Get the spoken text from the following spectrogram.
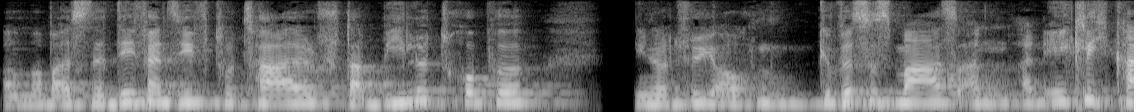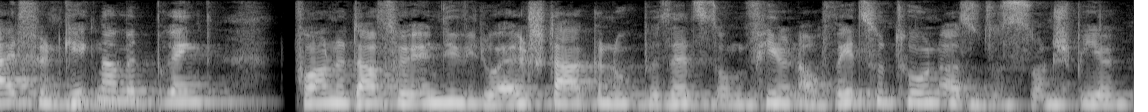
Ähm, aber es ist eine defensiv total stabile Truppe die natürlich auch ein gewisses Maß an, an Ekligkeit für den Gegner mitbringt. Vorne dafür individuell stark genug besetzt, um vielen auch weh zu tun. Also das ist so ein Spiel,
